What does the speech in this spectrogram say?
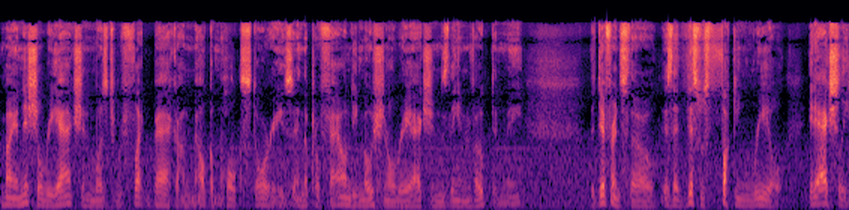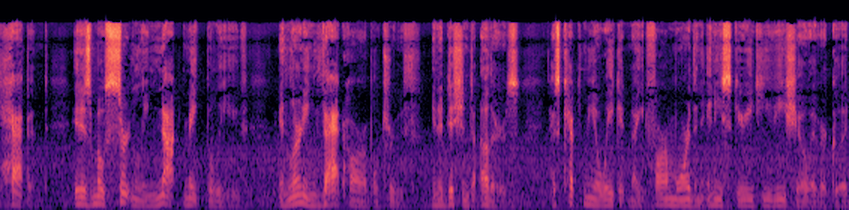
my initial reaction was to reflect back on Malcolm Hulke's stories and the profound emotional reactions they invoked in me. The difference, though, is that this was fucking real. It actually happened. It is most certainly not make believe. And learning that horrible truth, in addition to others, has kept me awake at night far more than any scary TV show ever could.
